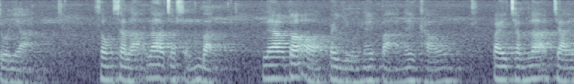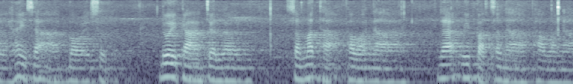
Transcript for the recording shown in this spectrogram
ตัวอย่าง ทรงสละราชสมบัติ แล้วก็ออกไปอยู่ในป่าในเขา ไปชำระใจให้สะอาดบริสุทธิ์ ด้วยการเจริญสมถภาวนาและวิปัสสนาภาวนา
